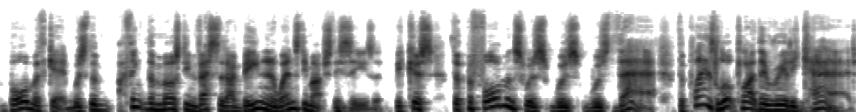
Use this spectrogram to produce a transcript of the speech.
Bournemouth game was the I think the most invested I've been in a Wednesday match this season because the performance was was was there. The players looked like they really cared,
